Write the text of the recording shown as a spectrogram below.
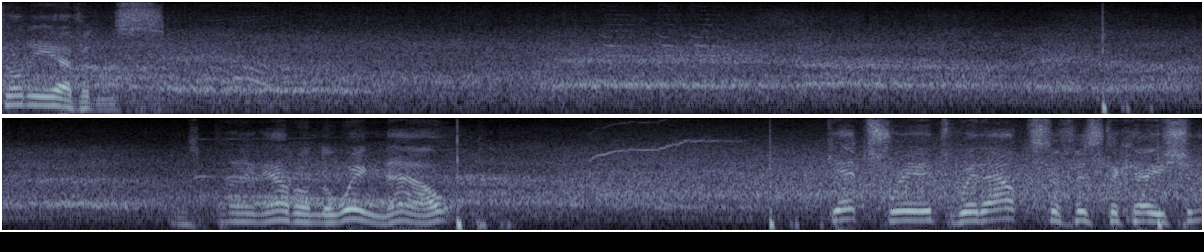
Jonny Evans. He's playing out on the wing now. Gets rid without sophistication.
